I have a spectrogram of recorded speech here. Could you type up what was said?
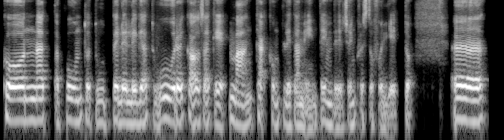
con appunto tutte le legature, cosa che manca completamente invece in questo foglietto. Eh,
